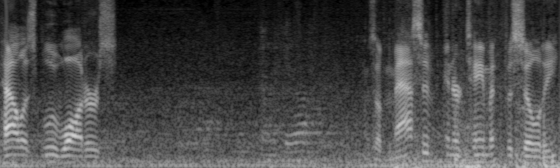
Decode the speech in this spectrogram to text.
Palace Blue Waters. It's a massive entertainment facility,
